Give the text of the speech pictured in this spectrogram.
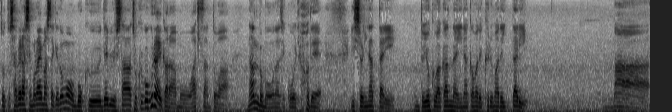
ちょっと喋らせてもらいましたけども僕デビューした直後ぐらいからもうアキさんとは何度も同じ工場で一緒になったり本当よくわかんない田舎まで車で行ったりまあ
